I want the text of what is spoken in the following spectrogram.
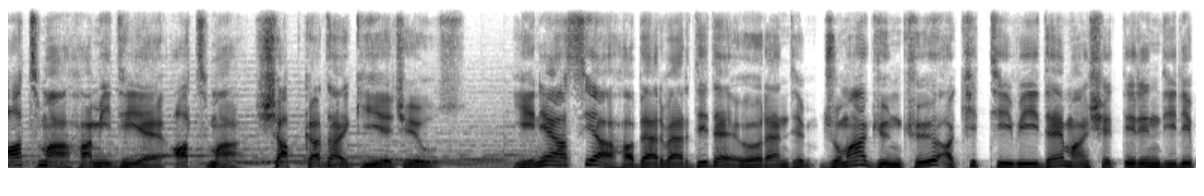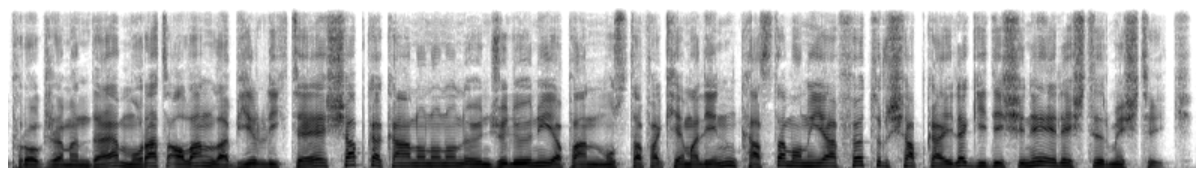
Atma Hamidiye, atma, şapka da giyeceğiz. Yeni Asya haber verdi de öğrendim. Cuma günkü Akit TV'de Manşetlerin Dili programında Murat Alan'la birlikte şapka kanununun öncülüğünü yapan Mustafa Kemal'in Kastamonu'ya fötr şapkayla gidişini eleştirmiştik.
